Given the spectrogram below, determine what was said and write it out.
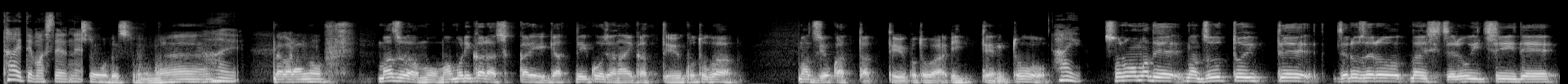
耐えてましたよね。そうですよね。はい。だからあの、まずはもう守りからしっかりやっていこうじゃないかっていうことが、まず良かったっていうことが1点と、はい。そのままで、まあ、ずっと行って、0-0ないし0-1で、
